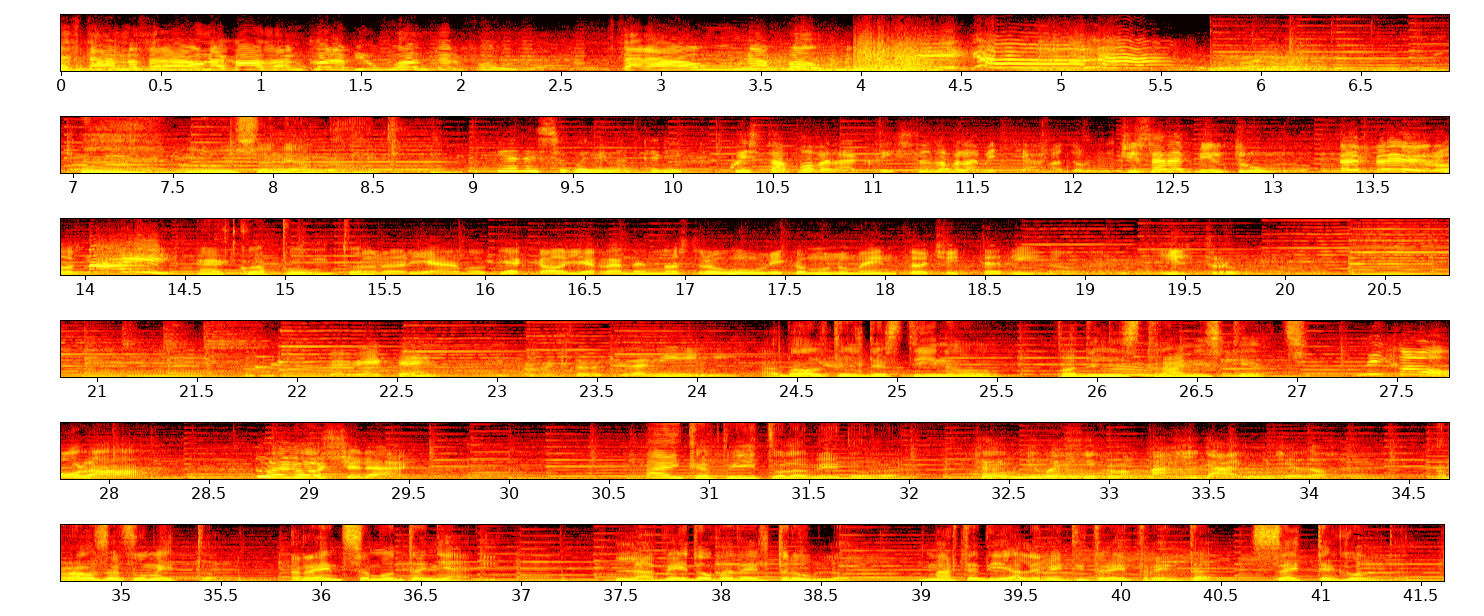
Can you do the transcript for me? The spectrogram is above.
quest'anno sarà una cosa ancora più wonderful. Sarà una bomba. Ah, lui se n'è andato. E adesso voi mi mantenete. Questa povera Cristo dove la mettiamo a dormire? Ci sarebbe il trullo. È vero! Mai! Ecco appunto. Onoriamo di accoglierla nel nostro unico monumento cittadino, il trullo. Permette? Il professor Granini. A volte il destino fa degli strani scherzi. Nicola! Due gocce d'acqua! Hai capito la vedova? Senti, questi sono baci d'angelo. Rosa Fumetto, Renzo Montagnani. La vedova del trullo. Martedì alle 23.30, 7 Gold.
